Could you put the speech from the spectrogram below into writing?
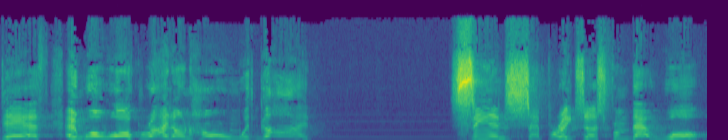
death and we'll walk right on home with God. Sin separates us from that walk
